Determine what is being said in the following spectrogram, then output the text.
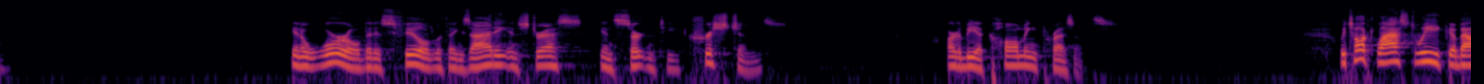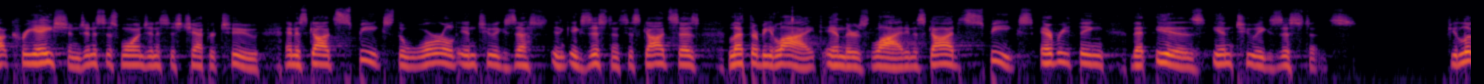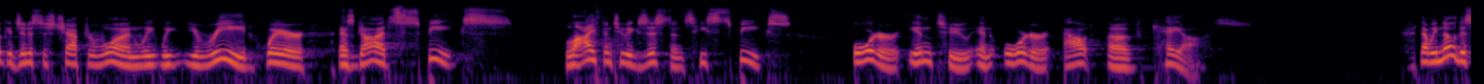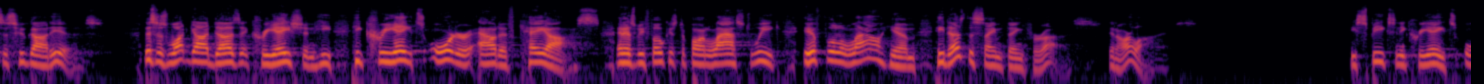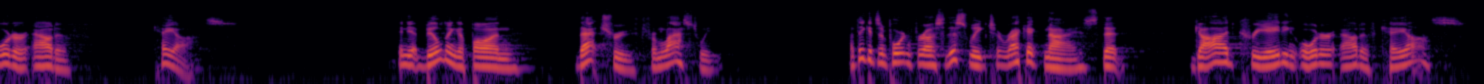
In a world that is filled with anxiety and stress and certainty, Christians are to be a calming presence. We talked last week about creation, Genesis 1, Genesis chapter 2. And as God speaks the world into exist- existence, as God says, Let there be light, and there's light. And as God speaks everything that is into existence. If you look at Genesis chapter 1, we, we, you read where, as God speaks life into existence, He speaks order into and order out of chaos. Now we know this is who God is. This is what God does at creation. He, he creates order out of chaos. And as we focused upon last week, if we'll allow Him, He does the same thing for us in our lives. He speaks and He creates order out of chaos. And yet, building upon that truth from last week, I think it's important for us this week to recognize that God creating order out of chaos,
